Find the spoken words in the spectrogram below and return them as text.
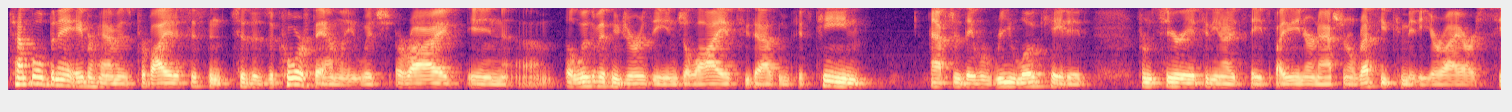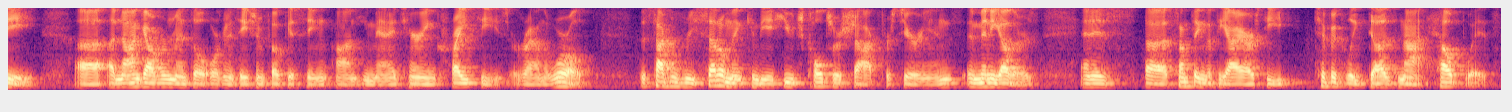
Temple B'nai Abraham has provided assistance to the Zakor family, which arrived in um, Elizabeth, New Jersey in July of 2015 after they were relocated from Syria to the United States by the International Rescue Committee, or IRC, uh, a non governmental organization focusing on humanitarian crises around the world. This type of resettlement can be a huge culture shock for Syrians and many others, and is uh, something that the IRC typically does not help with.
